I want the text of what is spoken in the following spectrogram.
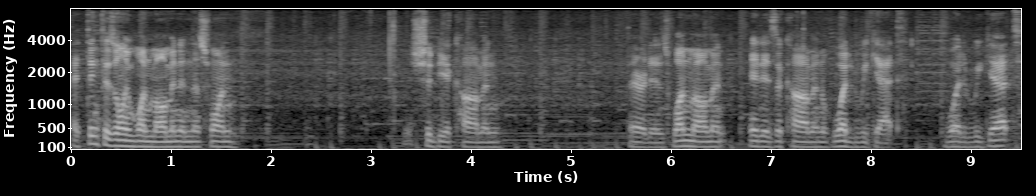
I think there's only one moment in this one. It should be a common. There it is. One moment. It is a common. What did we get? What did we get?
